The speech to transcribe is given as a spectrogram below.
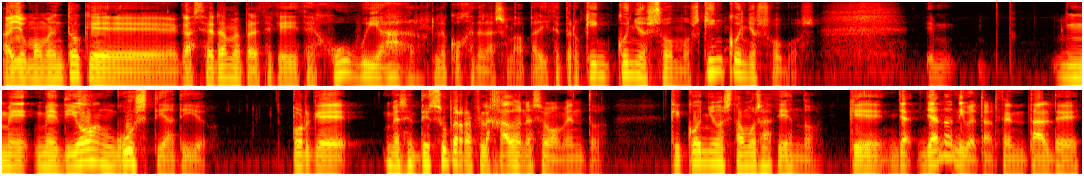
hay un momento que Gasera me parece que dice, Who we are, le coge de la solapa, dice, pero ¿quién coño somos? ¿Quién coño somos? Em, Me, me dio angustia, tío, porque me sentí súper reflejado en ese momento. ¿Qué coño estamos haciendo? Que ya, ya no a nivel trascendental de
